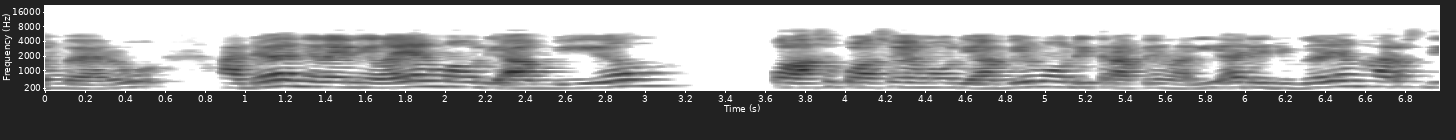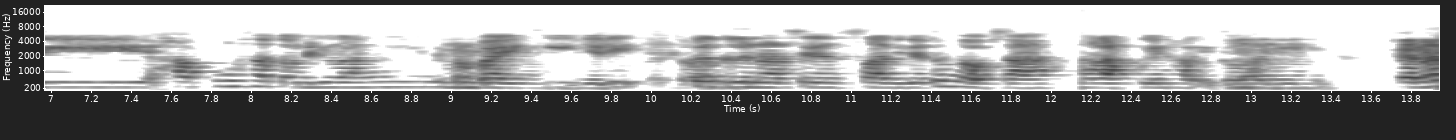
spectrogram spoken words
yang baru, ada nilai-nilai yang mau diambil, pola asuh pola asuh yang mau diambil, mau diterapin lagi, ada juga yang harus dihapus atau dihilangin, diperbaiki. Jadi ke betul. generasi selanjutnya tuh nggak usah ngelakuin hal itu Hmm. lagi. karena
